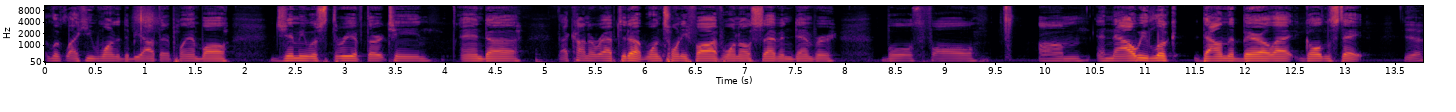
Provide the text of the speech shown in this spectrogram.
looked like he wanted to be out there playing ball. Jimmy was three of thirteen, and uh, that kind of wrapped it up. One twenty five, one oh seven. Denver Bulls fall. Um, and now we look down the barrel at Golden State. Yeah,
